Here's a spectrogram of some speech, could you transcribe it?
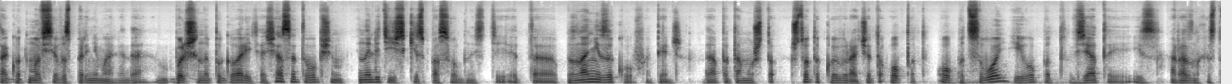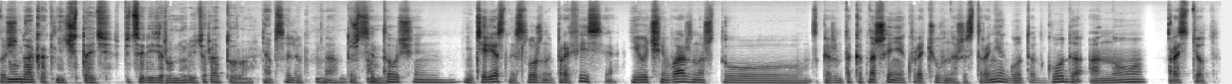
Так вот мы все воспринимали, да, больше на поговорить. А сейчас это, в общем, аналитические способности, это знание языков, опять же, да, потому что что такое врач? Это опыт. Опыт свой и опыт, взятый из разных источников. Ну да, как не читать специализированную литературу. Абсолютно, да. То есть это очень интересная и сложная профессия. И очень важно, что, скажем так, отношение к врачу в нашей стране год от года, оно растет.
